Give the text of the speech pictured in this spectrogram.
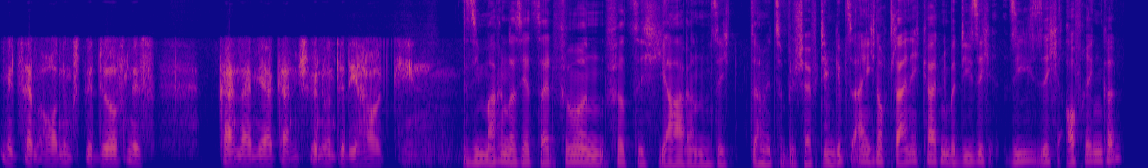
mit seinem Ordnungsbedürfnis kann einem ja ganz schön unter die Haut gehen. Sie machen das jetzt seit 45 Jahren, sich damit zu beschäftigen. Gibt es eigentlich noch Kleinigkeiten, über die sich, Sie sich aufregen können?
